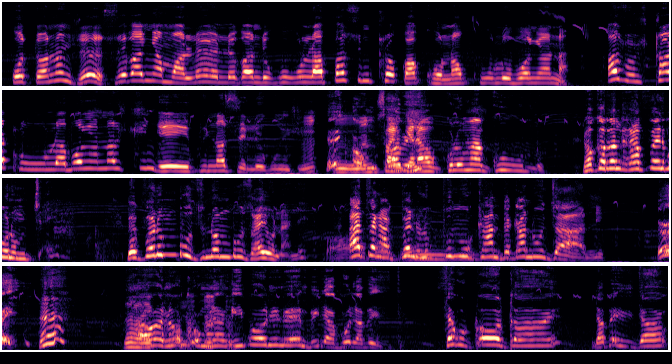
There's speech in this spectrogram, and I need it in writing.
kodwana nje sekanyamalele kanti kukulapha simhloga khona khulu bonyana azosihlathula bonyana sitshingephi nasele kunje umsabela ukhuluma khulu lokho abangakafeli bona umtshele bekufanele umbuzo into ombuzo ayona le athi angakuphendula ukuphuma ukuhambe kanti unjani awa nokho mna ngiyiboni into embi lapho ndabezitha sekuqoqa ndabezitha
